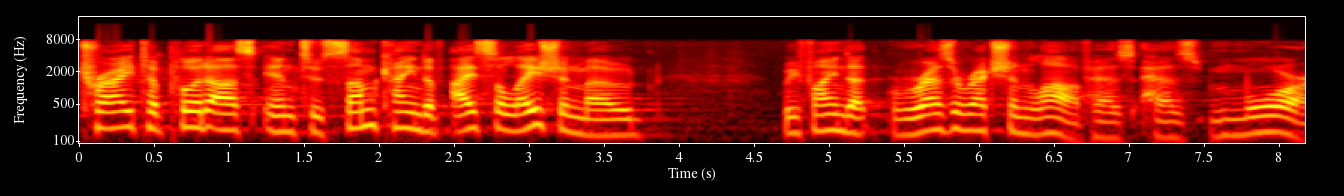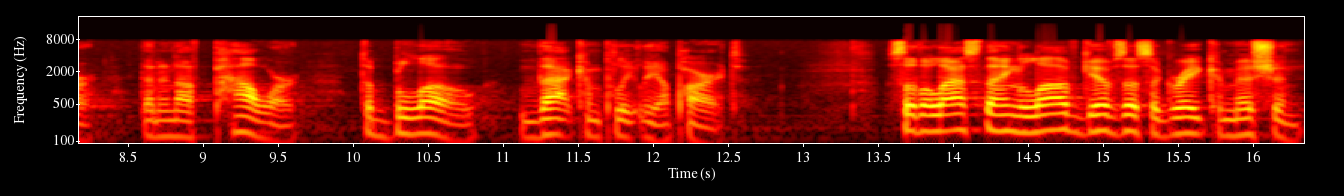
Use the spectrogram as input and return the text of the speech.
try to put us into some kind of isolation mode, we find that resurrection love has, has more than enough power to blow that completely apart. So, the last thing, love gives us a great commission.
